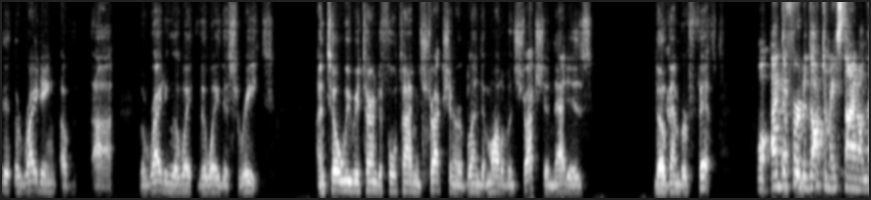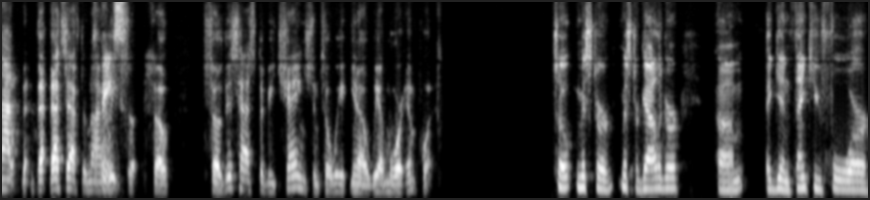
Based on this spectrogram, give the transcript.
the, the writing of, uh, the writing, the way, the way this reads. until we return to full-time instruction or a blended model of instruction, that is November fifth. Well, I defer to Dr. May Stein on that. That, that, that's after nine weeks. So, so, so this has to be changed until we, you know, we have more input. So, Mr. Mr. Gallagher, um, again, thank you for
